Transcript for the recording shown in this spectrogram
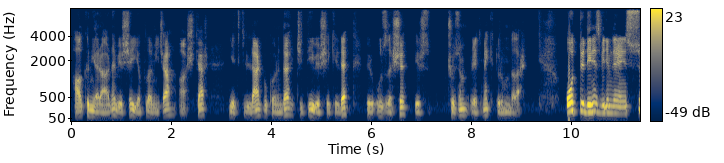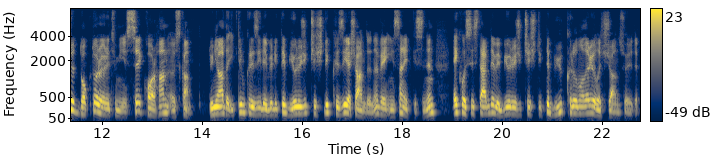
halkın yararına bir şey yapılamayacağı aşikar. Yetkililer bu konuda ciddi bir şekilde bir uzlaşı, bir çözüm üretmek durumundalar. ODTÜ Deniz Bilimleri Enstitüsü Doktor Öğretim Üyesi Korhan Özkan, dünyada iklim kriziyle birlikte biyolojik çeşitlilik krizi yaşandığını ve insan etkisinin ekosistemde ve biyolojik çeşitlilikte büyük kırılmalara yol açacağını söyledi.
